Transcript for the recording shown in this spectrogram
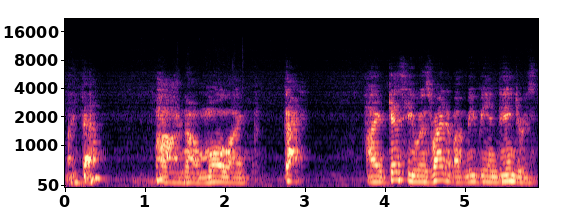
like that? Oh, no, more like that. I guess he was right about me being dangerous.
